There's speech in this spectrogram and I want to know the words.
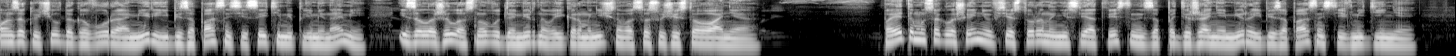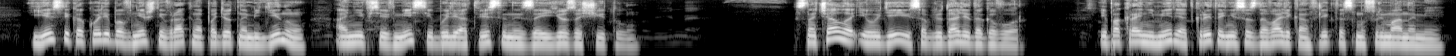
он заключил договоры о мире и безопасности с этими племенами и заложил основу для мирного и гармоничного сосуществования. По этому соглашению все стороны несли ответственность за поддержание мира и безопасности в Медине. Если какой-либо внешний враг нападет на Медину, они все вместе были ответственны за ее защиту. Сначала иудеи соблюдали договор и, по крайней мере, открыто не создавали конфликта с мусульманами –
